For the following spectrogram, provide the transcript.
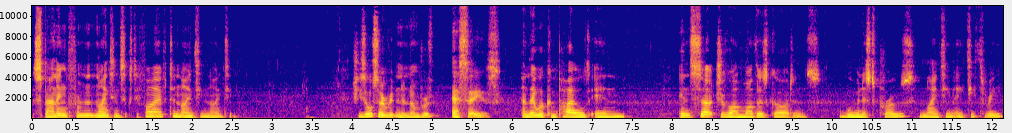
spanning from 1965 to 1990. She's also written a number of essays, and they were compiled in In Search of Our Mother's Gardens, Womanist Prose, 1983,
